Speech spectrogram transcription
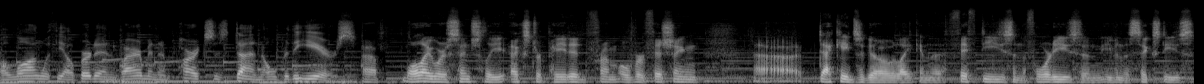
along with the Alberta Environment and Parks, has done over the years. Uh, walleye were essentially extirpated from overfishing uh, decades ago, like in the 50s and the 40s and even the 60s.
